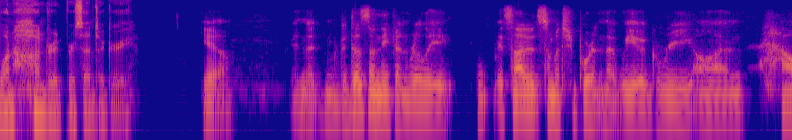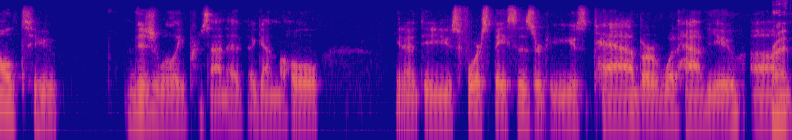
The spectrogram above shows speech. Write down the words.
100% agree. Yeah, and it, it doesn't even really. It's not so much important that we agree on how to visually present it. Again, the whole you know, do you use four spaces or do you use a tab or what have you? Um, right.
